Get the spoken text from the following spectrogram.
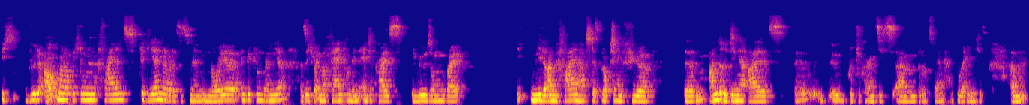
Ich würde auch immer noch Richtung Finance plädieren, aber das ist eine neue Entwicklung bei mir. Also ich war immer Fan von den Enterprise-Lösungen, weil mir daran gefallen hat, dass Blockchain für ähm, andere Dinge als äh, äh Cryptocurrencies ähm, benutzt werden kann oder ähnliches. Ähm,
